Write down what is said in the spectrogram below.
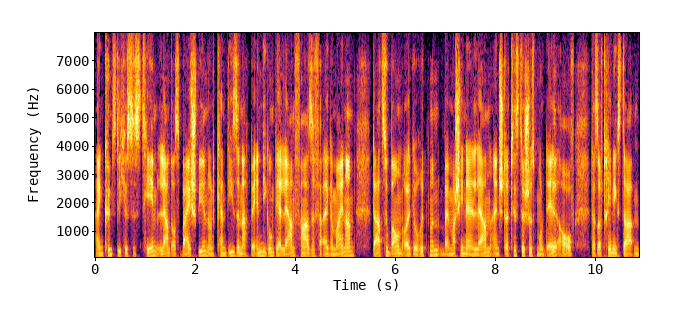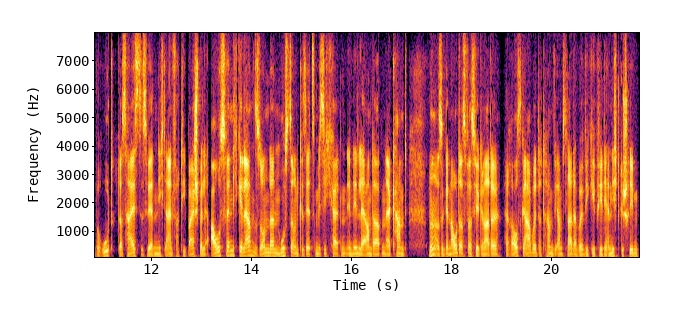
Ein künstliches System lernt aus Beispielen und kann diese nach Beendigung der Lernphase verallgemeinern. Dazu bauen Algorithmen beim maschinellen Lernen ein statistisches Modell auf, das auf Trainingsdaten beruht. Das heißt, es werden nicht einfach die Beispiele auswendig gelernt, sondern Muster und Gesetzmäßigkeiten in den Lerndaten erkannt. Ne? Also genau das, was wir gerade heraus gearbeitet haben. Wir haben es leider bei Wikipedia nicht geschrieben.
